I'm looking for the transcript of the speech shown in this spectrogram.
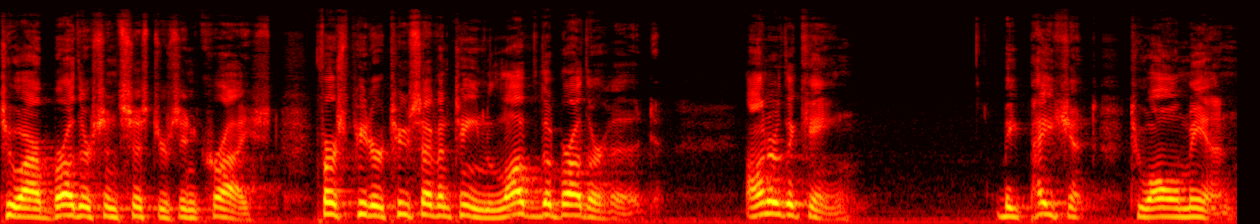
to our brothers and sisters in Christ. 1 Peter 2:17 Love the brotherhood. Honor the king. Be patient to all men.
